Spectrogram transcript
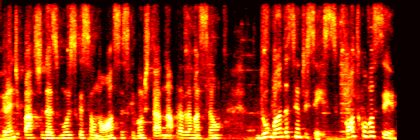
grande parte das músicas são nossas, que vão estar na programação do Banda 106. Conto com você.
